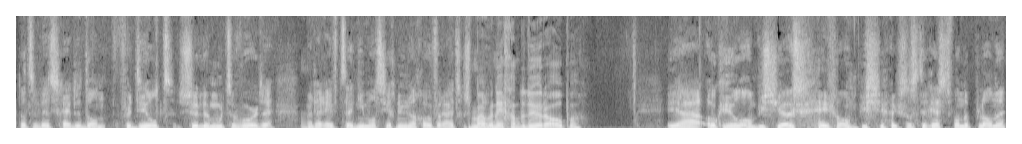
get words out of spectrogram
dat de wedstrijden dan verdeeld zullen moeten worden. Maar daar heeft uh, niemand zich nu nog over uitgesproken. Maar wanneer gaan de deuren open? Ja, ook heel ambitieus. Even ambitieus als de rest van de plannen.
